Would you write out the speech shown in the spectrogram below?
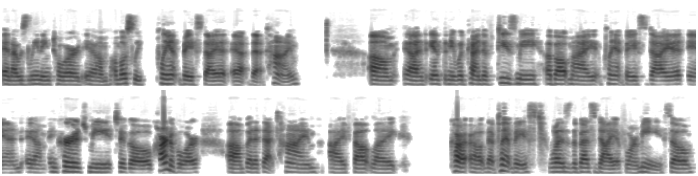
And I was leaning toward um, a mostly plant based diet at that time. Um, and Anthony would kind of tease me about my plant based diet and um, encourage me to go carnivore. Um, but at that time, I felt like car- uh, that plant based was the best diet for me. So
